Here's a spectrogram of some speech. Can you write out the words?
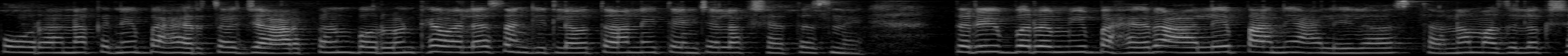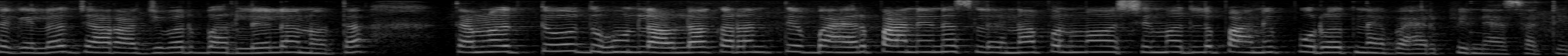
पोरांना कधी बाहेरचा जार पण भरून ठेवायला सांगितलं होतं आणि त्यांच्या लक्षातच नाही. तरी बरं मी बाहेर आले पाणी आलेलं असताना माझं लक्ष गेलं. जार अजिबात भरलेला नव्हता. त्यामुळे तो धुवून लावला कारण ते बाहेर पाणी नसलं ना पण मग मशीनमधलं पाणी पुरत नाही बाहेर पिण्यासाठी.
